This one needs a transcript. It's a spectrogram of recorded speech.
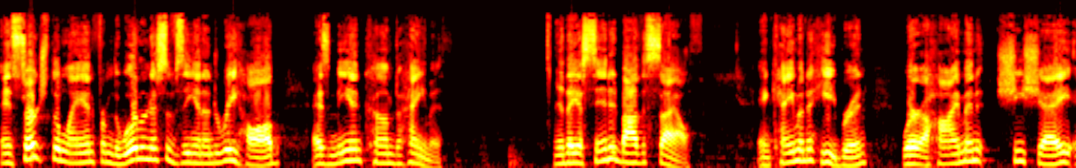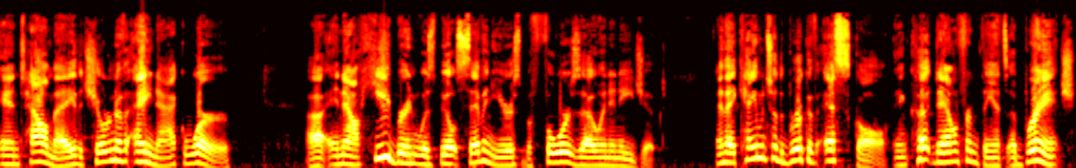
and searched the land from the wilderness of Zin unto Rehob, as men come to Hamath. And they ascended by the south, and came unto Hebron, where Ahiman, Sheshai, and Talmai, the children of Anak, were. Uh, and now Hebron was built seven years before Zoan in Egypt. And they came into the brook of Eshcol, and cut down from thence a branch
